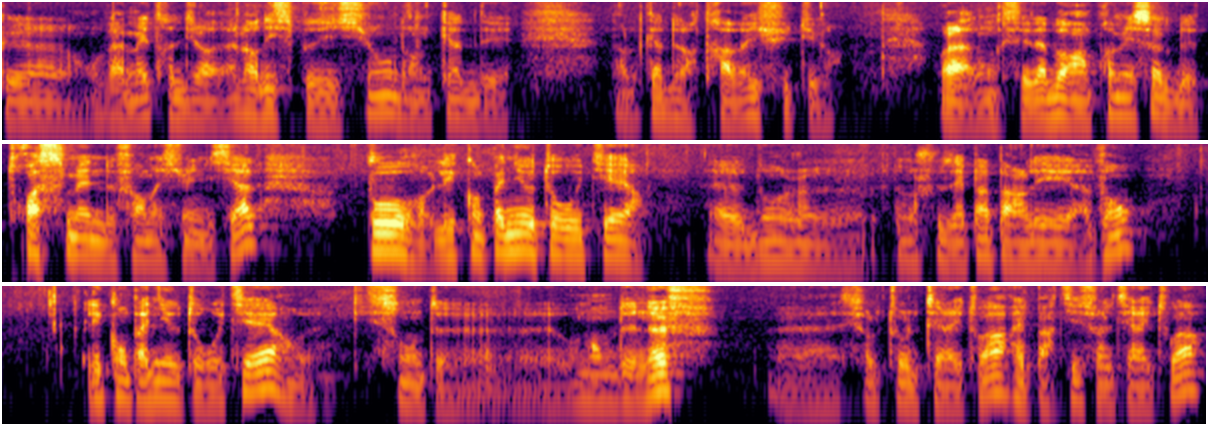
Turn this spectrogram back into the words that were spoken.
qu'on va mettre à leur disposition dans le cadre, de leur travail futur. Voilà, donc c'est d'abord un premier socle de trois semaines de formation initiale. Pour les compagnies autoroutières euh, dont je ne vous ai pas parlé avant, les compagnies autoroutières, qui sont au nombre de neuf sur tout le territoire, réparties sur le territoire,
